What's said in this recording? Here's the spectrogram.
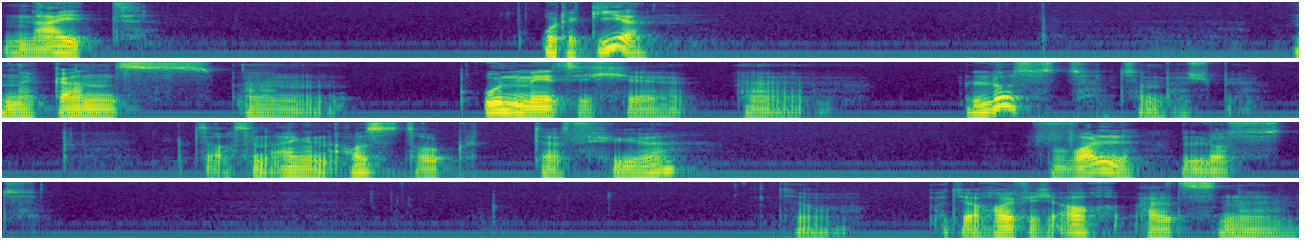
Neid oder Gier. Eine ganz ähm, unmäßige äh, Lust zum Beispiel. Gibt es auch so einen eigenen Ausdruck dafür. Wollust. So wird ja häufig auch als eine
